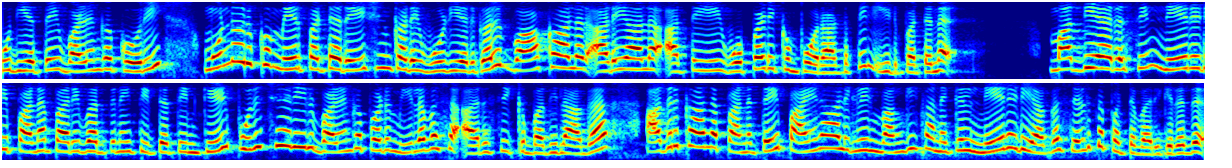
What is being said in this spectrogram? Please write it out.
ஊதியத்தை வழங்க கோரி முன்னூறுக்கும் மேற்பட்ட ரேஷன் கடை ஊழியர்கள் வாக்காளர் அடையாள அட்டையை ஒப்படைக்கும் போராட்டத்தில் ஈடுபட்டனர். மத்திய அரசின் நேரடி பண பரிவர்த்தனை திட்டத்தின் கீழ் புதுச்சேரியில் வழங்கப்படும் இலவச அரிசிக்கு பதிலாக அதற்கான பணத்தை பயனாளிகளின் வங்கிக் கணக்கில் நேரடியாக செலுத்தப்பட்டு வருகிறது.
